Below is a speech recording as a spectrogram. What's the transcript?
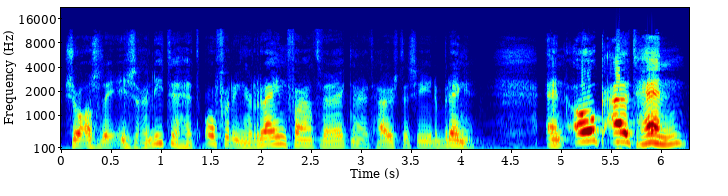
Zoals de Israëlieten het offer in rein vaatwerk naar het huis des Heren brengen. En ook uit hen.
